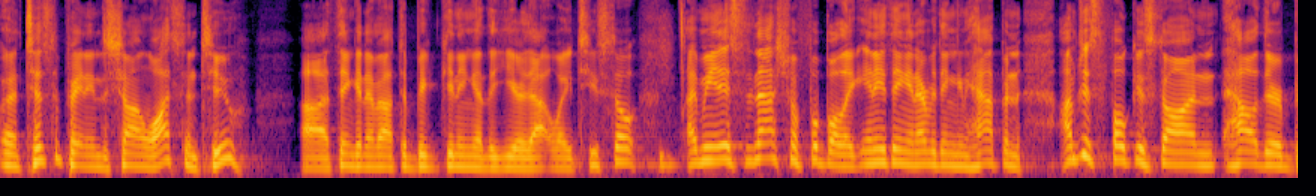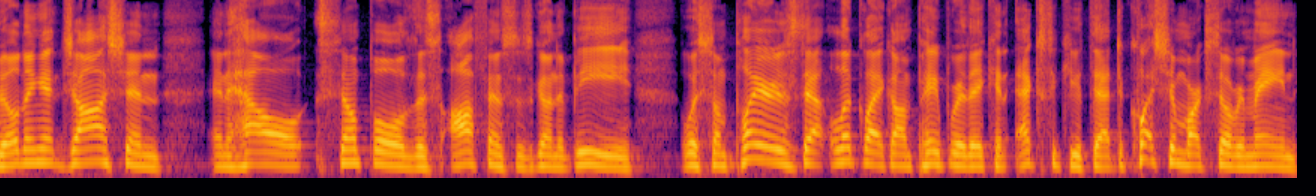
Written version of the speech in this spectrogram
anticipating Deshaun Watson too. Uh, thinking about the beginning of the year that way too. So, I mean, it's the National Football League. Anything and everything can happen. I'm just focused on how they're building it, Josh, and and how simple this offense is going to be with some players that look like on paper they can execute that. The question marks still remain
